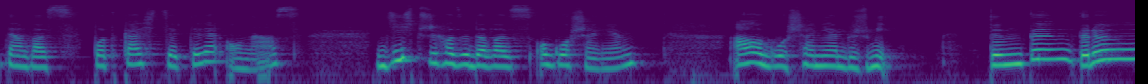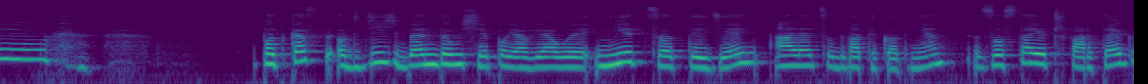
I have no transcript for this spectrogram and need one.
Was w podcaście Tyle o nas. Dziś przychodzę do Was z ogłoszeniem, a ogłoszenie brzmi: tym, tym, tym. Podcasty od dziś będą się pojawiały nie co tydzień, ale co dwa tygodnie. Zostaje czwartek,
